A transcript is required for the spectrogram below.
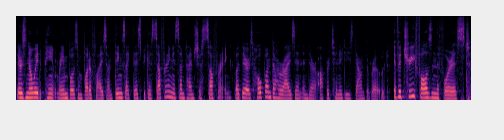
There's no way to paint rainbows and butterflies on things like this because suffering is sometimes just suffering. But there is hope on the horizon and there are opportunities down the road. If a tree falls in the forest,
